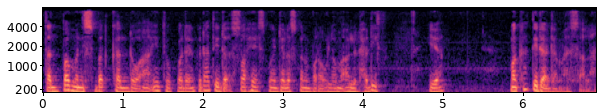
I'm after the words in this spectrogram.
tanpa menisbatkan doa itu kepada yang kena tidak sahih sebagai jelaskan para ulama ahli hadis ya. Maka tidak ada masalah.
